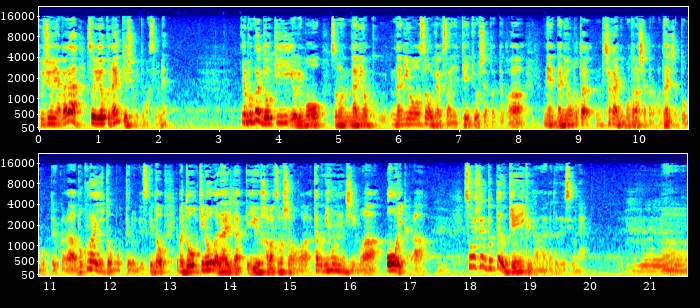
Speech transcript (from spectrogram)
不純やからそれ良くないっていう人も言ってますよねで僕は動機よりもその何を何をそのお客さんに提供したかとか、ね、何をもた社会にもたらしたかの方が大事だと思ってるから僕はいいと思ってるんですけどやっぱ動機の方が大事だっていう派閥の人の方が多分日本人は多いからそういう人にとっては受け入れにくい考え方ですよね。うん。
